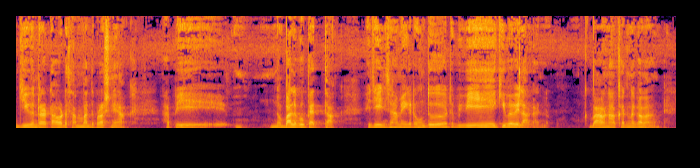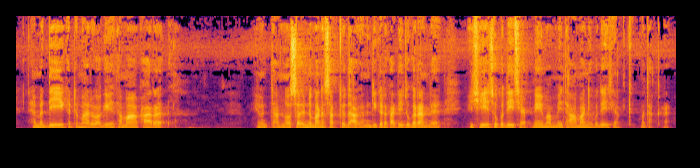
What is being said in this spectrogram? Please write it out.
ජීවන රටාවට සම්බන්ධ ප්‍රශ්නයක්. අපේ නොබලපු පැත්තක්. ඒ නිසා මේකට හොඳට විවේකීව වෙලා ගන්නවා. භාවනා කරන ගමන් හැම දෙයකටම අර වගේ සමාකාර එහෙම තනොසරින්න මනසක් යොදාගෙන දිකට කටයුතු කරන්න විශේෂ උපදේශයක් නෙවෙයි මම මේ සාමාන්‍ය උපදේශයක් මතක් කරන්නේ.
